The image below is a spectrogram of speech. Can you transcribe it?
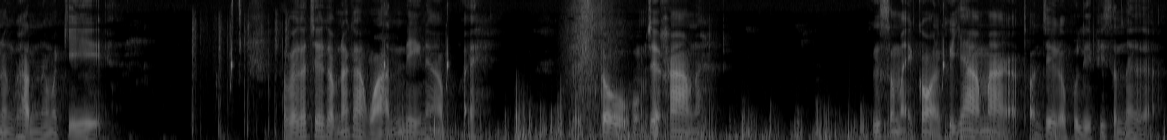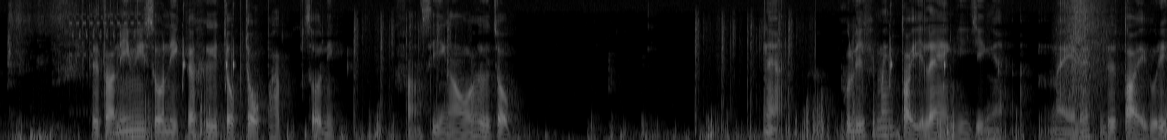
หนึ่งพันนะเมื่อกี้ต่อไปก็เจอกับหน้ากากหวานนั่นะครับไป let's go ผมจะข้ามนะ คือสมัยก่อนคือยากมากอะตอนเจอกับพูลิพิซเนอร์แต่ตอนนี้มีโซนิกก็คือจบจบครับโซนิกฝั่งสีเงาก็คือจบ เนี่ย พูลิคือแม่งต่อยแรงจริงๆอะไหนเลยดูต่อยกูดิ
